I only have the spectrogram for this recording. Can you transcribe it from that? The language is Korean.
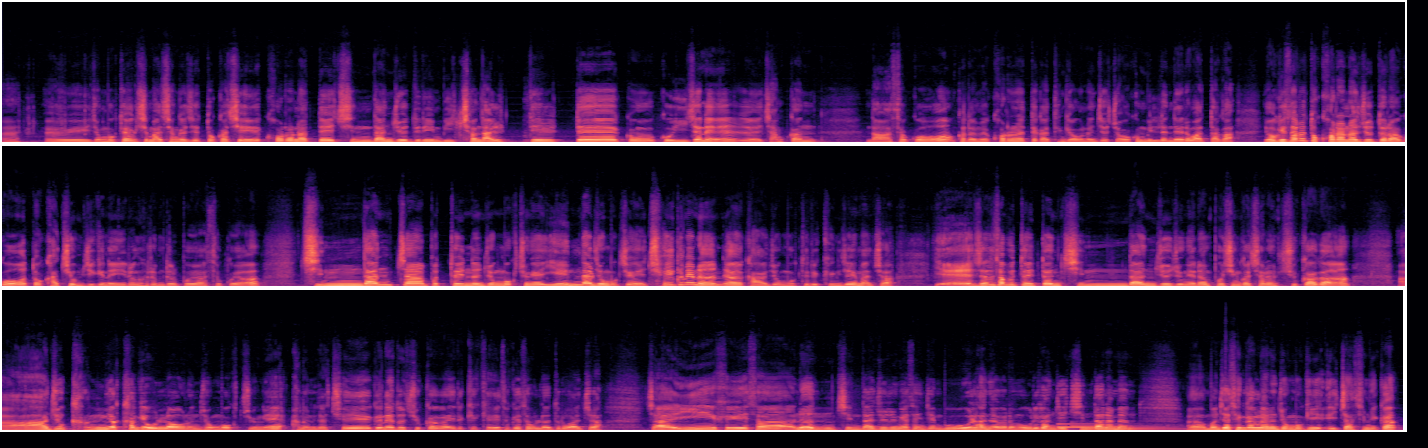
어, 이 종목도 역시 마찬가지 똑같이 코로나 때 진단주들이 미쳐 날뛸 때그 그 이전에 예, 잠깐 나왔었고 그다음에 코로나 때 같은 경우는 이제 조금 밀려 내려왔다가 여기서는 또 코로나 주들하고 또 같이 움직이는 이런 흐름들 보여왔었고요. 진단자 붙어 있는 종목 중에 옛날 종목 중에 최근에는 어, 강한 종목들이 굉장히 많죠. 예전서부터 있던 진단주 중에는 보신 것처럼 주가가 아주 강력하게 올라오는 종목 중에 하나입니다. 최근에도 주가가 이렇게 계속해서 올라 들어왔죠. 자, 이 회사는 진단주 중에서 이제 뭘 하냐 그러면 우리가 이제 진단하면 어, 먼저 생각나는 종목이 있지 않습니까?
